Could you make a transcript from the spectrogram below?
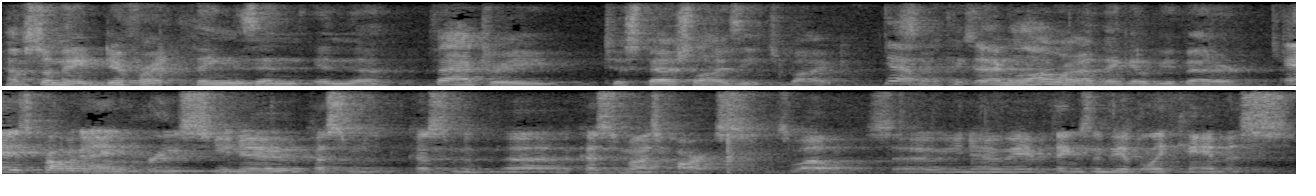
have so many different things in in the factory to specialize each bike. Yeah, so I think in the long run, I think it'll be better. And it's probably going to increase, you know, custom, custom, uh, customized parts as well. So you know, everything's going to be a blank canvas.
